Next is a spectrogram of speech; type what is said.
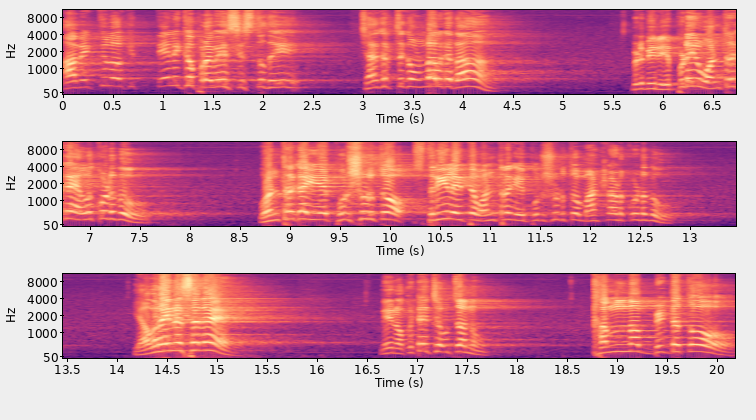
ఆ వ్యక్తిలోకి తేలిక ప్రవేశిస్తుంది. జాగ్రత్తగా ఉండాలి కదా. ఇప్పుడు మీరు ఎప్పుడైనా ఒంటరిగా వెళ్ళకూడదు. ఒంటరిగా ఏ పురుషుడితో స్త్రీలైతే ఒంటరిగా ఏ పురుషుడితో మాట్లాడకూడదు. ఎవరైనా సరే నేను ఒకటే చెబుతాను. కన్న బిడ్డతో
